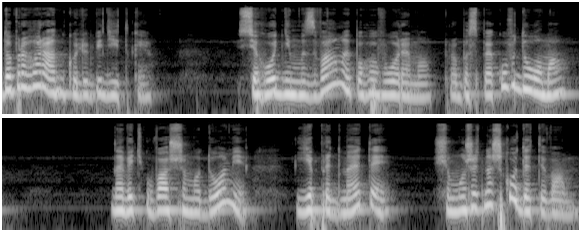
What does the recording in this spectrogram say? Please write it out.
Доброго ранку, любі дітки! Сьогодні ми з вами поговоримо про безпеку вдома. Навіть у вашому домі є предмети, що можуть нашкодити вам,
